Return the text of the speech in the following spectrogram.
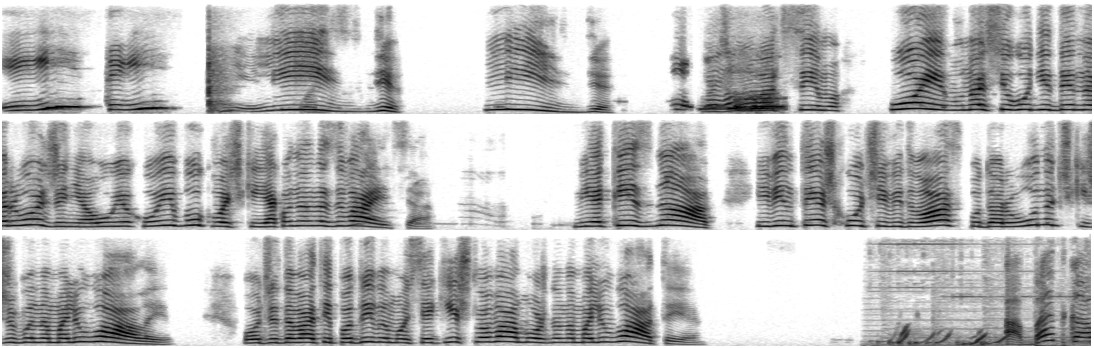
Літрі. Ні, лізь. Лізь. Молодці. Ой, у нас сьогодні день народження. У якої буквочки? Як вона називається? М'який знак. І він теж хоче від вас подаруночки, щоб ви намалювали. Отже, давайте подивимося, які ж слова можна намалювати. Абетка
